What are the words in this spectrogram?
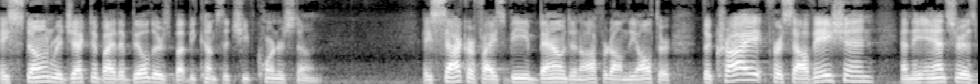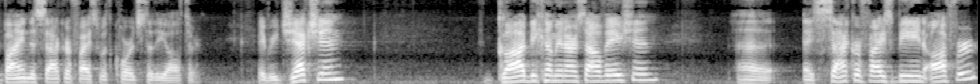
A stone rejected by the builders, but becomes the chief cornerstone. A sacrifice being bound and offered on the altar. The cry for salvation, and the answer is bind the sacrifice with cords to the altar. A rejection, God becoming our salvation, uh, a sacrifice being offered.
